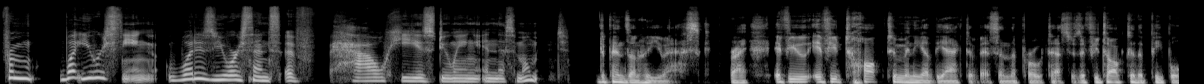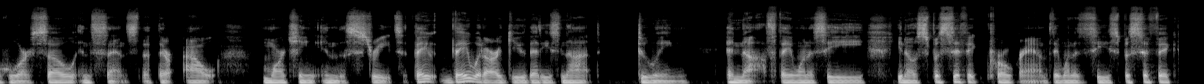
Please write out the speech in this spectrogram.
From what you were seeing, what is your sense of how he is doing in this moment? Depends on who you ask right? If you if you talk to many of the activists and the protesters if you talk to the people who are so incensed that they're out marching in the streets they they would argue that he's not doing enough. They want to see you know specific programs. They want to see specific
